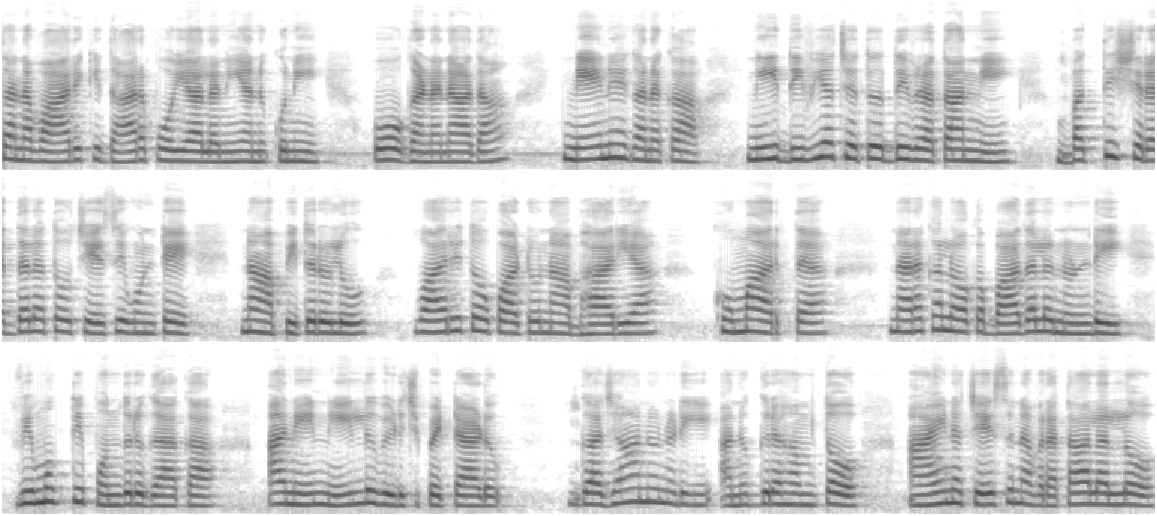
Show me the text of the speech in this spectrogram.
తన వారికి దారపోయాలని అనుకుని ఓ గణనాథ నేనే గనక నీ దివ్య చతుర్థి వ్రతాన్ని భక్తి శ్రద్ధలతో చేసి ఉంటే నా పితరులు వారితో పాటు నా భార్య కుమార్తె నరకలోక బాధల నుండి విముక్తి పొందురుగాక అని నీళ్ళు విడిచిపెట్టాడు. గజానునుడి అనుగ్రహంతో ఆయన చేసిన వ్రతాలలో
